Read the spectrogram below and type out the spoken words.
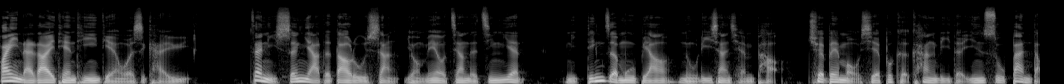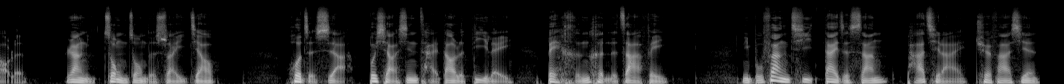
欢迎来到一天听一点，我是凯宇。在你生涯的道路上，有没有这样的经验？你盯着目标，努力向前跑，却被某些不可抗力的因素绊倒了，让你重重的摔一跤；或者是啊，不小心踩到了地雷，被狠狠的炸飞。你不放弃，带着伤爬起来，却发现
